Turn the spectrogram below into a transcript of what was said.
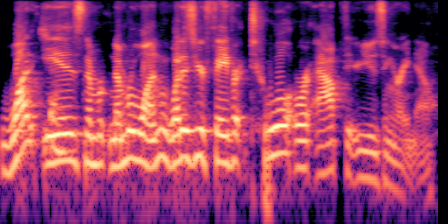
What is number number one? What is your favorite tool or app that you're using right now?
